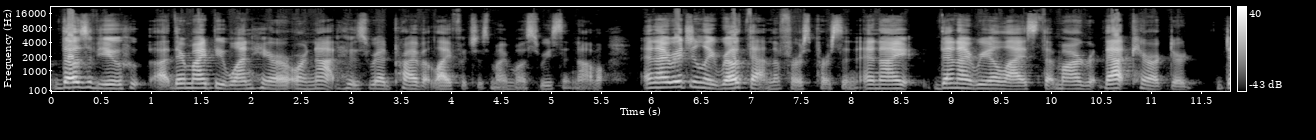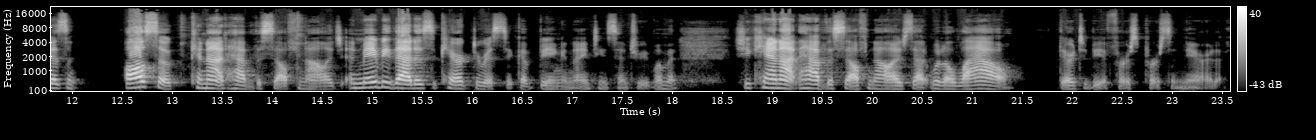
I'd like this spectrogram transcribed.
Those of you who uh, there might be one here or not who's read Private Life, which is my most recent novel, and I originally wrote that in the first person, and I then I realized that Margaret, that character, doesn't also cannot have the self knowledge, and maybe that is a characteristic of being a 19th century woman. She cannot have the self knowledge that would allow there to be a first person narrative.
